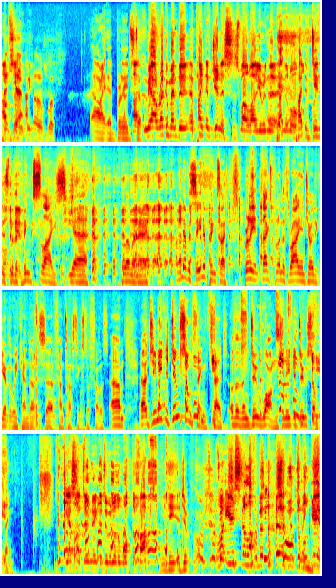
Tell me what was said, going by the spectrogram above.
Absolutely. Yeah, well, All right. Then brilliant Uh, stuff. may I recommend a, a pint of Guinness as well while you're in the, Pint, in the local? A pint of before Guinness the with a pink slice. Yeah. Blimmin' heck. I've never seen a pink slice. Brilliant. Thanks, Plymouth Rye. Enjoy the game of the weekend. That's uh, fantastic stuff, fellas. Um, uh, do you need to do something, Ted, other than do one? Do you need to do something? Yes, I do need to do another what the fuck. You need to do. What, what's What are you still laughing at he the, the double gin?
